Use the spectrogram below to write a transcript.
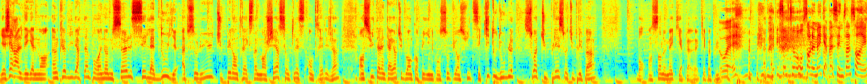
Il y a Gérald également. Un club libertin pour un homme seul, c'est la douille absolue. Tu paies l'entrée extrêmement cher si on te laisse entrer déjà. Ensuite, à l'intérieur, tu dois encore payer une conso. Puis ensuite, c'est qui tout double. Soit tu plais, soit tu plais pas. Bon, on sent le mec qui a, qui pas plu. Ouais. Ouais, exactement. On sent le mec a passé une sale soirée.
